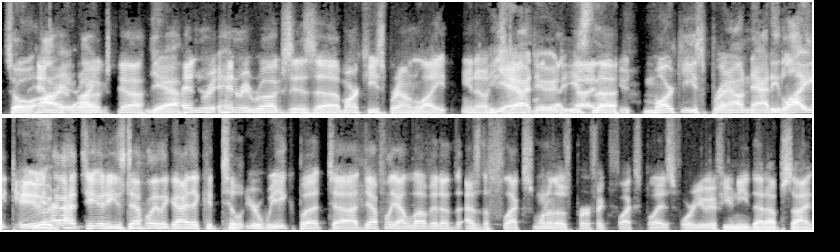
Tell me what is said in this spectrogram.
So Henry I, Ruggs, I, yeah. Yeah. Henry Henry Ruggs is uh Marquise Brown light. You know, he's yeah, dude. He's the you, Marquise Brown natty light, dude. Yeah, dude. He's definitely the guy that could tilt your week, but uh definitely I love it as, as the flex, one of those perfect flex plays for you if you need that upside.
